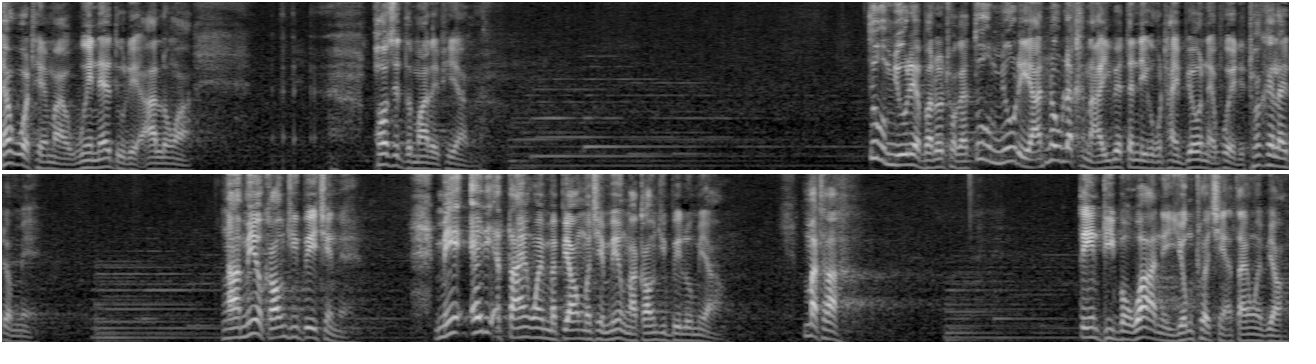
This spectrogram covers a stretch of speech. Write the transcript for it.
network ထဲမှာဝင်တဲ့သူတွေအားလုံးက positive သမားတွေဖြစ်ရမှာသူ့အမျိုးတွေကဘာလို့ထွက်ကသူ့အမျိုးတွေကအနှုတ်လက္ခဏာကြီးပဲတဏီကုံထိုင်ပြောနေအဖွဲ့တွေထွက်ခဲ့လိုက်တော့မင်းငါမင်းကိုကောင်းကြီးပေးခြင်းတယ် မင်းအဲ့ဒီအတိုင်းဝိုင်းမပြောင်းမချင်းမင်းကိုငါကောင်းကြီးပေးလို့မရအောင်မှတ်ထားတင်ဒီဘဝနဲ့ယုံထွက်ခြင်းအတိုင်းဝိုင်းပြောင်း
